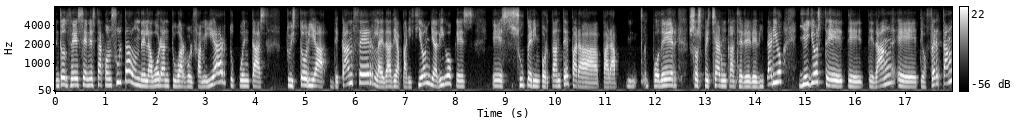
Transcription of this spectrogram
Entonces, en esta consulta donde elaboran tu árbol familiar, tú cuentas tu historia de cáncer, la edad de aparición, ya digo que es es súper importante para, para, mm, poder sospechar un cáncer hereditario y ellos te, te, dan, eh, te ofertan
